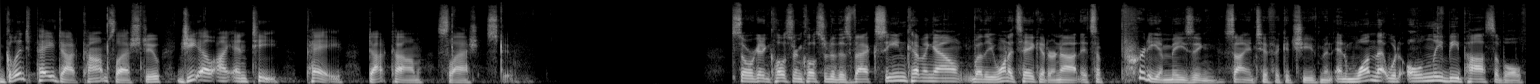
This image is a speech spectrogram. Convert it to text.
Glintpay.com slash stu, G L I N T, pay.com slash stu. So we're getting closer and closer to this vaccine coming out. Whether you want to take it or not, it's a pretty amazing scientific achievement and one that would only be possible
